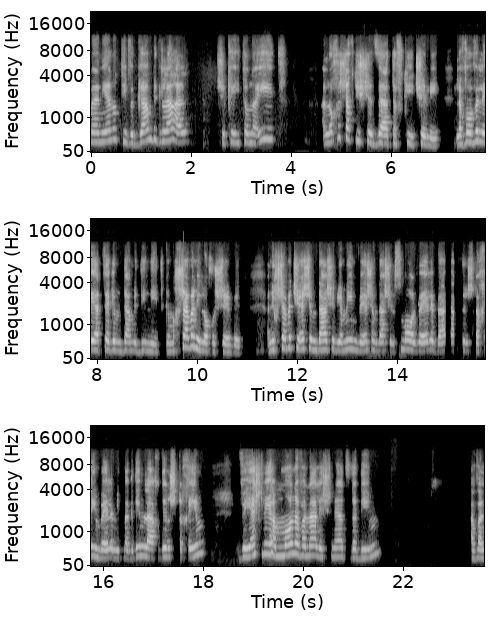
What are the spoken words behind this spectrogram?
מעניין אותי, וגם בגלל שכעיתונאית, אני לא חשבתי שזה התפקיד שלי, לבוא ולייצג עמדה מדינית, גם עכשיו אני לא חושבת. אני חושבת שיש עמדה של ימין ויש עמדה של שמאל, ואלה בעד להחזיר שטחים ואלה מתנגדים להחזיר שטחים, ויש לי המון הבנה לשני הצדדים, אבל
